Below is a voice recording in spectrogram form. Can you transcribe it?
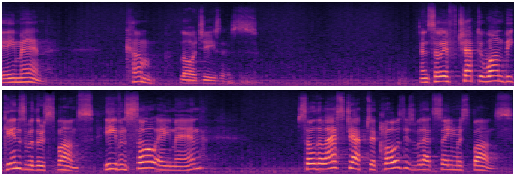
Amen. Come, Lord Jesus. And so, if chapter 1 begins with a response, even so, amen, so the last chapter closes with that same response.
